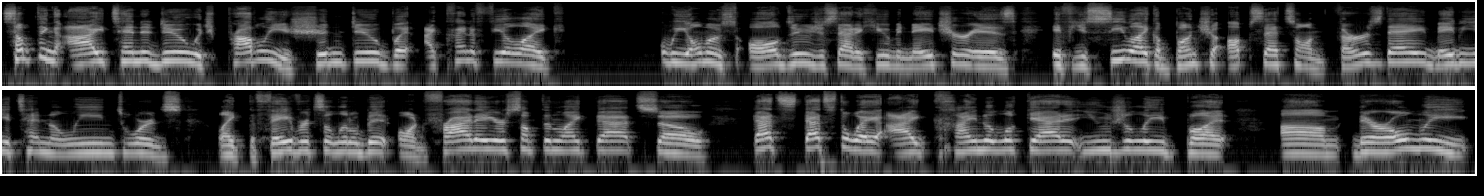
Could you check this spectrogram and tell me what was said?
something I tend to do, which probably you shouldn't do, but I kind of feel like we almost all do just out of human nature is if you see like a bunch of upsets on Thursday, maybe you tend to lean towards like the favorites a little bit on Friday or something like that. So that's that's the way I kind of look at it usually, but um there are only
